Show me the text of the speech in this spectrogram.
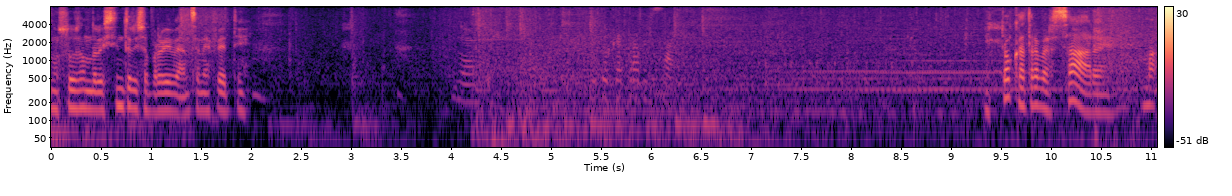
Non sto usando l'istinto di sopravvivenza, in effetti. Niente. Mi tocca attraversare. Mi tocca attraversare. Ma...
